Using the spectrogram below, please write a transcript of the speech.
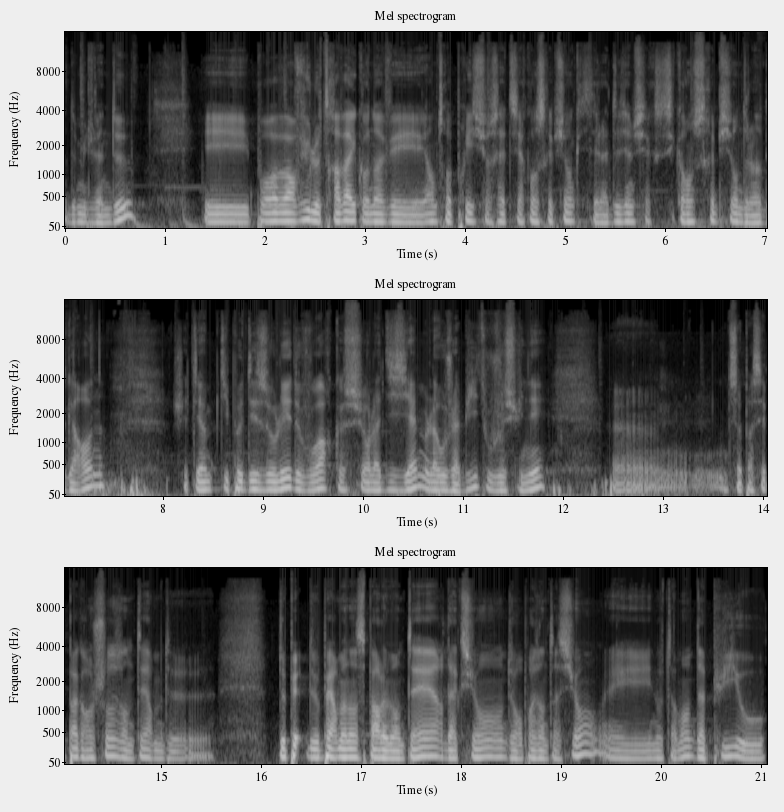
2022. Et pour avoir vu le travail qu'on avait entrepris sur cette circonscription, qui était la deuxième circonscription de la garonne j'étais un petit peu désolé de voir que sur la dixième, là où j'habite, où je suis né, il ne se passait pas grand-chose en termes de, de, permanence parlementaire, d'action, de représentation et notamment d'appui aux,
